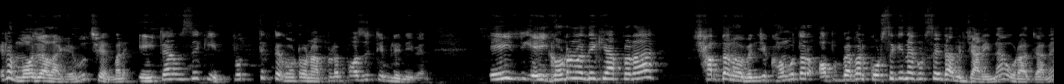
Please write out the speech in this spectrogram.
এটা মজা লাগে, বুঝছেন? মানে এইটা হচ্ছে কি, প্রত্যেকটা ঘটনা আপনারা পজিটিভলি নেবেন। এই এই ঘটনা দেখে আপনারা সাবধান হবেন যে ক্ষমতার অপব্যবহার করছে কি না করছে, এটা আমি জানি না, ওরা জানে।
